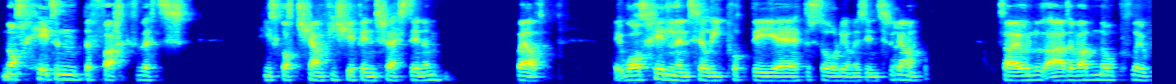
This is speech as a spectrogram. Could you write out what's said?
not hidden the fact that he's got championship interest in him. Well, it was hidden until he put the uh, the story on his Instagram. So I would, I'd have had no clue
